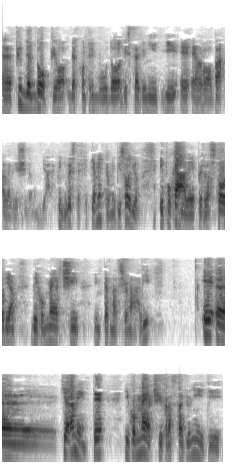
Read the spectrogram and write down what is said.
eh, più del doppio del contributo di Stati Uniti e Europa alla crescita mondiale. Quindi questo è effettivamente un episodio epocale per la storia dei commerci internazionali e eh, chiaramente i commerci fra Stati Uniti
